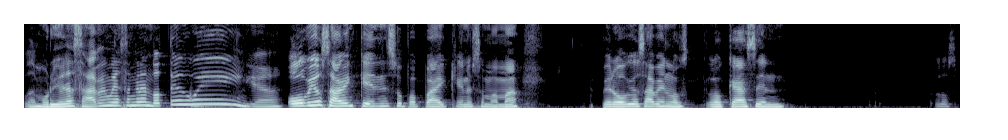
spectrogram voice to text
Los morrillos ya saben, güey, están grandotes, güey. Yeah. Obvio saben quién es su papá y quién es su mamá. Pero obvio saben los, lo que hacen los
